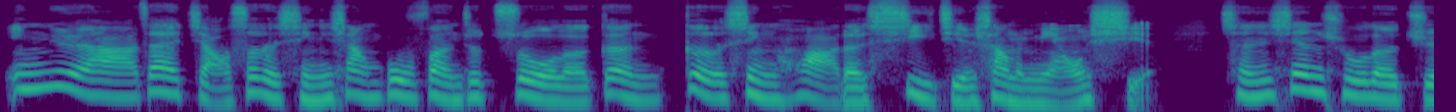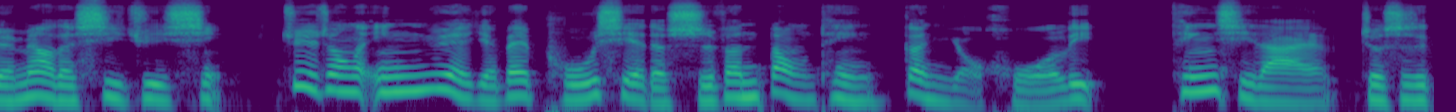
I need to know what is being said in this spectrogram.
音乐啊，在角色的形象部分就做了更个性化的细节上的描写。呈现出了绝妙的戏剧性，剧中的音乐也被谱写的十分动听，更有活力，听起来就是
